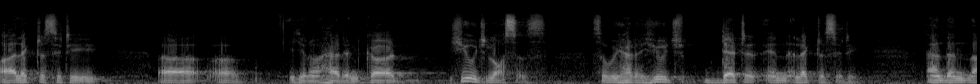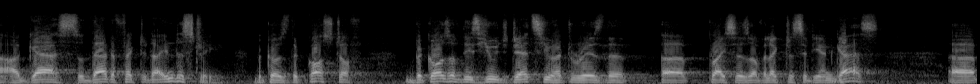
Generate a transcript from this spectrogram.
Our electricity, uh, uh, you know, had incurred huge losses. So we had a huge debt in electricity. And then our gas, so that affected our industry because the cost of, because of these huge debts, you had to raise the uh, prices of electricity and gas. Uh,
